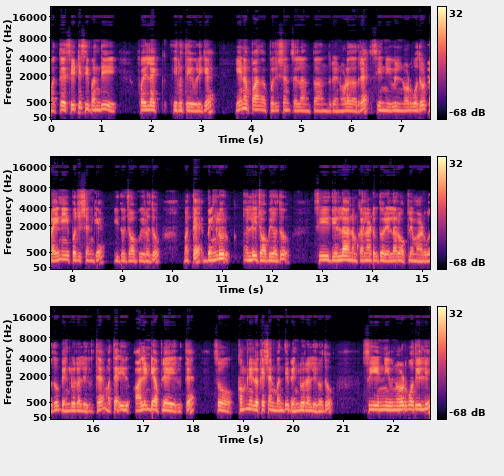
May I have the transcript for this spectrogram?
ಮತ್ತೆ ಸಿ ಟಿ ಸಿ ಬಂದು ಫೈವ್ ಲ್ಯಾಕ್ ಇರುತ್ತೆ ಇವರಿಗೆ. ಏನಪ್ಪಾ ಪೊಸಿಷನ್ಸ್ ಎಲ್ಲ ಅಂತ ಅಂದ್ರೆ ನೋಡೋದಾದ್ರೆ ಸಿ ನೀವು ಇಲ್ಲಿ ನೋಡ್ಬೋದು. ಟ್ರೈನಿ ಪೊಸಿಷನ್ಗೆ ಇದು ಜಾಬ್ ಇರೋದು. ಮತ್ತೆ ಬೆಂಗಳೂರು ಅಲ್ಲಿ ಜಾಬ್ ಇರೋದು. ಸಿ ಇದೆಲ್ಲ ನಮ್ಮ ಕರ್ನಾಟಕದವ್ರು ಎಲ್ಲರೂ ಅಪ್ಲೈ ಮಾಡ್ಬೋದು, ಬೆಂಗಳೂರಲ್ಲಿ ಇರುತ್ತೆ, ಮತ್ತೆ ಇದು ಆಲ್ ಇಂಡಿಯಾ ಅಪ್ಲೈ ಇರುತ್ತೆ. ಸೊ ಕಂಪ್ನಿ ಲೊಕೇಶನ್ ಬಂದು ಬೆಂಗಳೂರಲ್ಲಿ ಇರೋದು. ಸಿ ನೀವು ನೋಡ್ಬೋದು ಇಲ್ಲಿ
